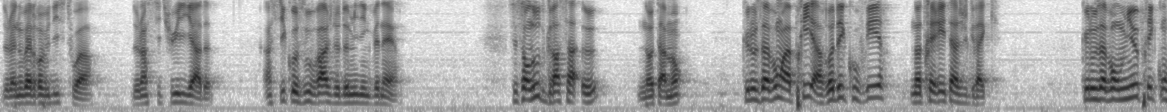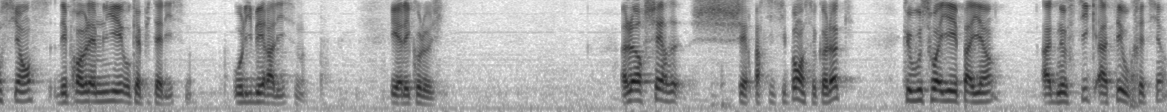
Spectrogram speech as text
de la Nouvelle Revue d'Histoire, de l'Institut Iliade, ainsi qu'aux ouvrages de Dominique Vénère. C'est sans doute grâce à eux, notamment, que nous avons appris à redécouvrir notre héritage grec, que nous avons mieux pris conscience des problèmes liés au capitalisme, au libéralisme et à l'écologie. Alors, chers, participants à ce colloque, que vous soyez païens, agnostiques, athées ou chrétiens,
